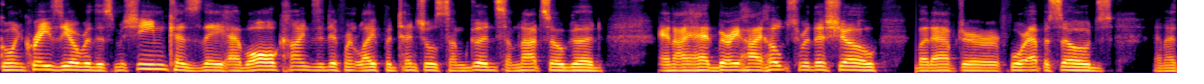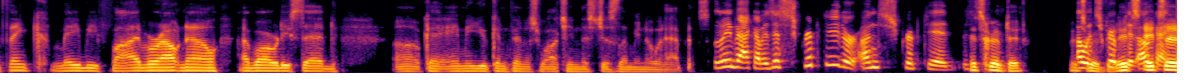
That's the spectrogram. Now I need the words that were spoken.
going crazy over this machine because they have all kinds of different life potentials, some good, some not so good. And I had very high hopes for this show but after four episodes, and I think maybe five are out now, I've already said, uh, okay, Amy, you can finish watching this. Just let me know what happens. Let me back up. Is this scripted or unscripted? It's scripted. It's oh, it's scripted. It's, okay. it's a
